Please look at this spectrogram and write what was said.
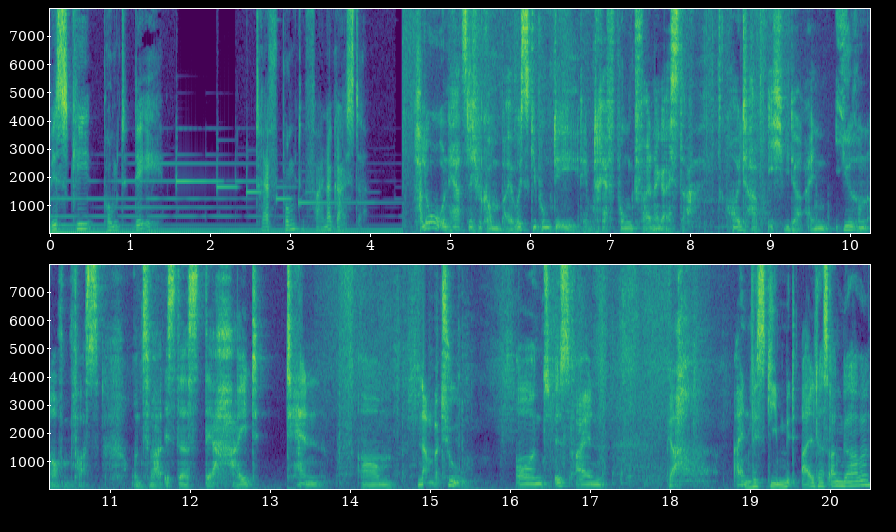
whisky.de. Treffpunkt feiner Geister. Hallo und herzlich willkommen bei whisky.de, dem Treffpunkt feiner Geister. Heute habe ich wieder einen Iren auf dem Fass. Und zwar ist das der Hyde 10 um, Number 2. Und ist ein, ja, ein Whisky mit Altersangabe.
